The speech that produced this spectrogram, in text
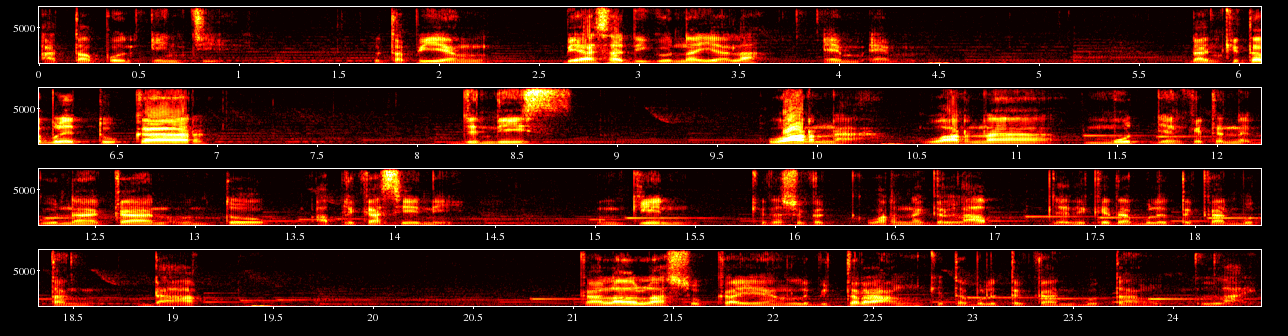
ataupun inci. Tetapi yang biasa diguna ialah mm. Dan kita boleh tukar jenis warna. Warna mood yang kita nak gunakan untuk aplikasi ini. Mungkin kita suka warna gelap jadi kita boleh tekan butang dark. Kalau lah suka yang lebih terang kita boleh tekan butang light.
